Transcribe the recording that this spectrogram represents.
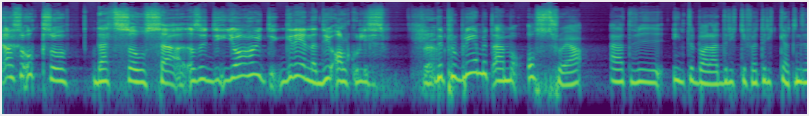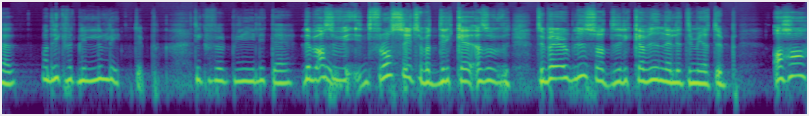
alltså också, that's so sad. Alltså, jag har inte, grejen är, det är ju alkoholism. Det problemet är med oss tror jag, är att vi inte bara dricker för att dricka. Utan det är man dricker för att bli lullig. Typ. Dricker för att bli lite... Nej, men alltså, för oss är det typ att dricka, alltså, det börjar bli så att dricka vin är lite mer typ Aha,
